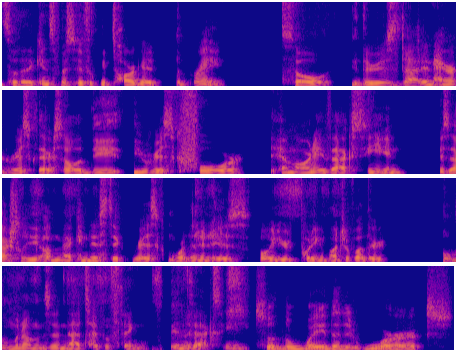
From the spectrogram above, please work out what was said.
so that it can specifically target the brain. So there is that inherent risk there. So the the risk for the mRNA vaccine is actually a mechanistic risk more than it is, well, you're putting a bunch of other aluminums and that type of thing in the vaccine. So the way that it works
